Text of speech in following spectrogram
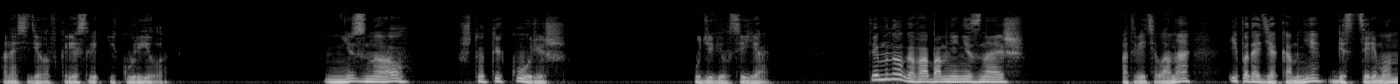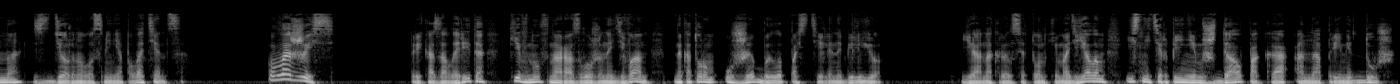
Она сидела в кресле и курила. «Не знал, что ты куришь», — удивился я. «Ты многого обо мне не знаешь». — ответила она и, подойдя ко мне, бесцеремонно сдернула с меня полотенце. «Ложись!» — приказала Рита, кивнув на разложенный диван, на котором уже было постелено белье. Я накрылся тонким одеялом и с нетерпением ждал, пока она примет душ.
